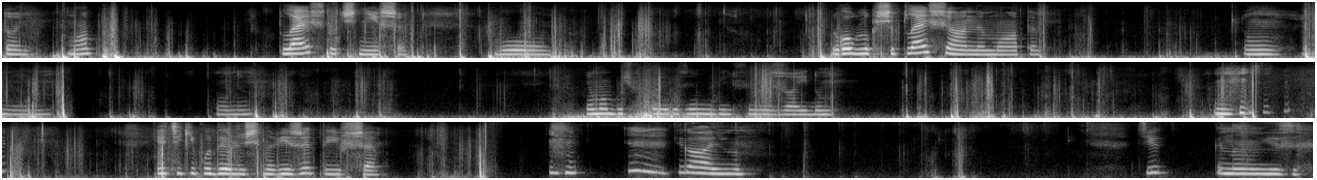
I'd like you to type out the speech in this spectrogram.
той мапу. Плейс точніше, бо в Роблоксі плейси, а не мапи. Я, мабуть, в той режим більше не зайду. Я тільки подивлюсь на візити і все. Реально. Тільки на візит.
